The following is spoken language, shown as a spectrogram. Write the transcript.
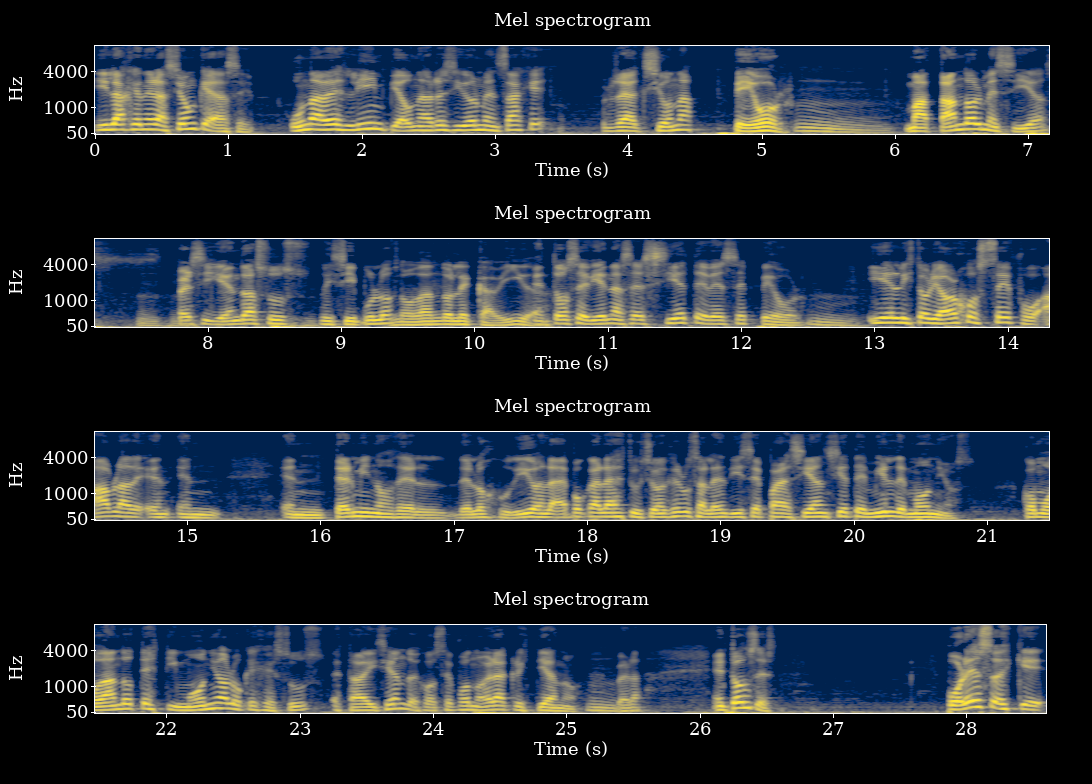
Y la generación que hace, una vez limpia, una vez recibió el mensaje, reacciona peor, Mm. matando al Mesías, persiguiendo a sus discípulos. No dándole cabida. Entonces viene a ser siete veces peor. Mm. Y el historiador Josefo habla de- en, en- en términos del- de los judíos, en la época de la destrucción de Jerusalén, dice, parecían siete mil demonios, como dando testimonio a lo que Jesús estaba diciendo. Y Josefo no era cristiano, Mm. ¿verdad? Entonces, por eso es que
